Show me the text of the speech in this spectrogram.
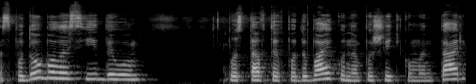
сподобалось відео, поставте вподобайку, напишіть коментар,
